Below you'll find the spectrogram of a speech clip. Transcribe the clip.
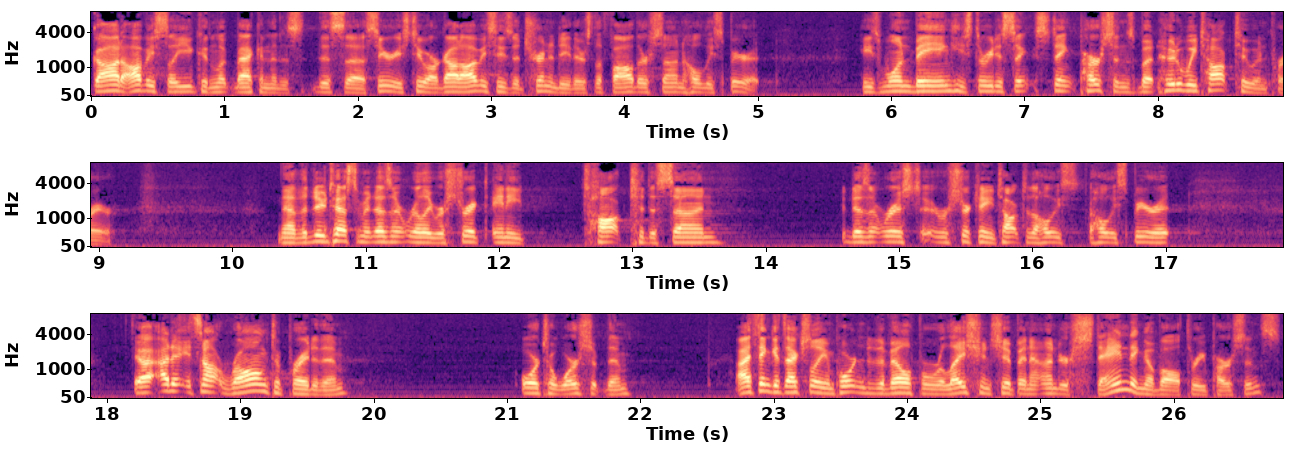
God, obviously, you can look back in this, this uh, series too. Our God, obviously, is a Trinity. There's the Father, Son, Holy Spirit. He's one being, He's three distinct persons, but who do we talk to in prayer? Now, the New Testament doesn't really restrict any talk to the Son it doesn't restrict any talk to the Holy, Holy Spirit. It's not wrong to pray to them or to worship them. I think it's actually important to develop a relationship and an understanding of all three persons.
